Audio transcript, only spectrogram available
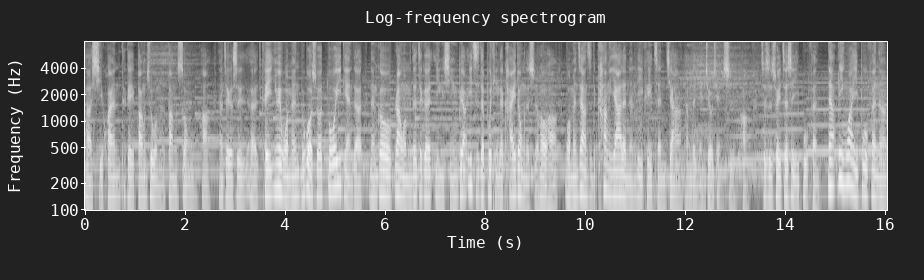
呃喜欢，它可以帮助我们放松哈。那这个是呃可以，因为我们如果说多一点的能够让我们的这个引擎不要一直的不停的开动的时候哈，我们这样子的抗压的能力可以增加。他们的研究显示哈。这是所以这是一部分。那另外一部分呢？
